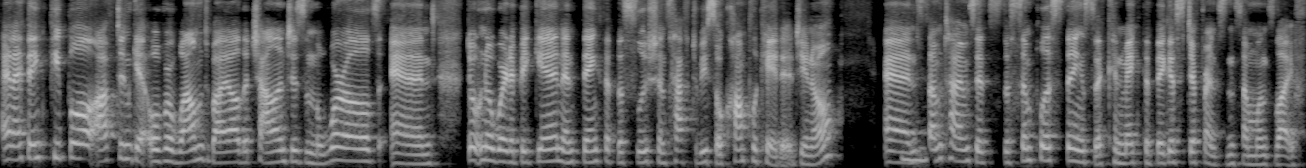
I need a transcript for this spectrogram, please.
and I think people often get overwhelmed by all the challenges in the world and don't know where to begin and think that the solutions have to be so complicated, you know? And mm-hmm. sometimes it's the simplest things that can make the biggest difference in someone's life.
